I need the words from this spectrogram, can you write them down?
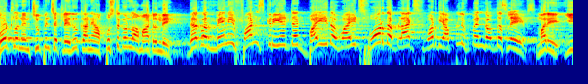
కోట్లో నేను చూపించట్లేదు కానీ ఆ పుస్తకంలో ఆ మాట ఉంది. ఉంది. There were many funds created by the whites for the blacks for the upliftment of the slaves మరి ఈ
